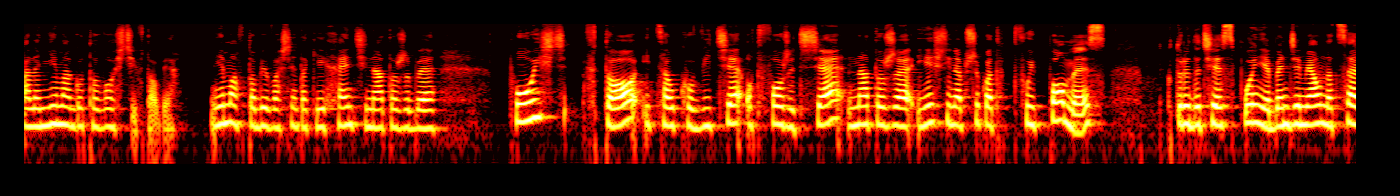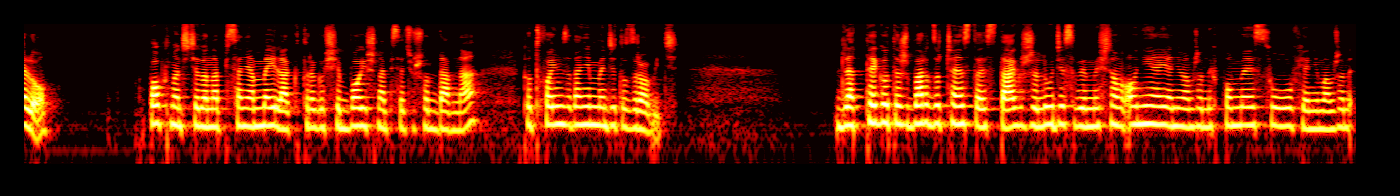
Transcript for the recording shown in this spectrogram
ale nie ma gotowości w Tobie. Nie ma w Tobie właśnie takiej chęci na to, żeby pójść w to i całkowicie otworzyć się na to, że jeśli na przykład Twój pomysł, który do Ciebie spłynie, będzie miał na celu popchnąć Cię do napisania maila, którego się boisz napisać już od dawna, to Twoim zadaniem będzie to zrobić. Dlatego też bardzo często jest tak, że ludzie sobie myślą: O nie, ja nie mam żadnych pomysłów, ja nie mam żadnych.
